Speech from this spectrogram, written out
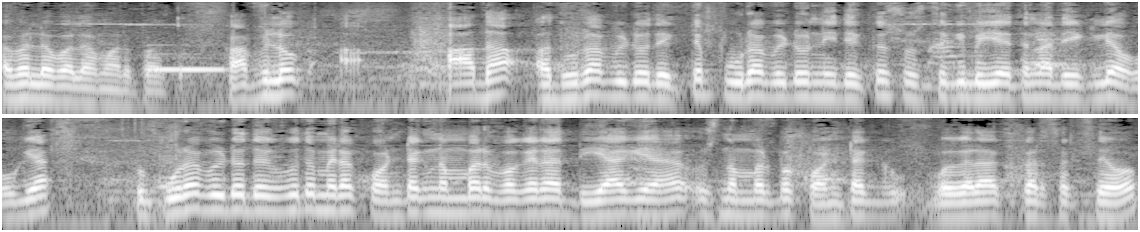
अवेलेबल है हमारे पास। काफ़ी लोग आधा अधूरा वीडियो देखते पूरा वीडियो नहीं देखते, सोचते कि भैया इतना देख लिया, हो गया। तो पूरा वीडियो देखोगे तो मेरा कॉन्टैक्ट नंबर वगैरह दिया गया है, उस नंबर पर कॉन्टैक्ट वगैरह कर सकते हो,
